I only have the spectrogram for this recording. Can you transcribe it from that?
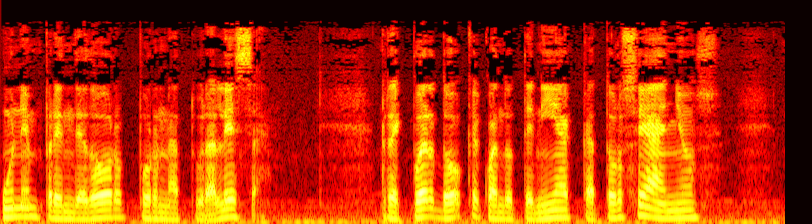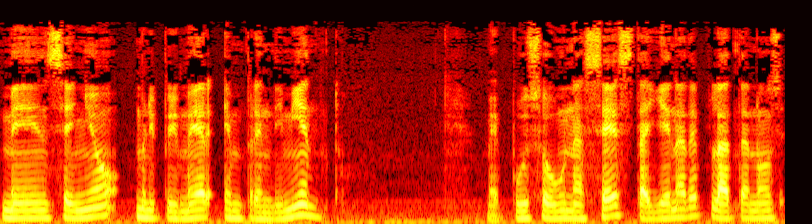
un emprendedor por naturaleza. Recuerdo que cuando tenía 14 años me enseñó mi primer emprendimiento. Me puso una cesta llena de plátanos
